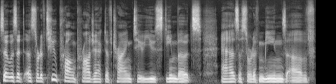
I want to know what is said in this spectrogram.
So it was a, a sort of two pronged project of trying to use steamboats as a sort of means of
